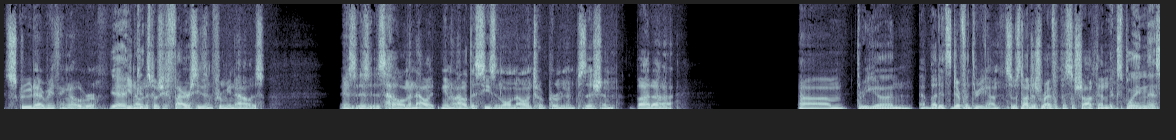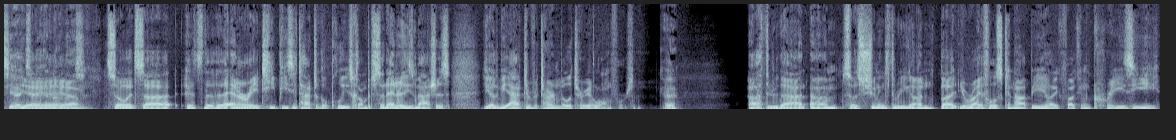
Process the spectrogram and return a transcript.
screwed everything over. Yeah, you know, and especially fire season for me now is is is, is hell, and then now it you know out of the seasonal now into a permanent position, but uh. Um, three gun, uh, but it's different three gun. So it's not just rifle, pistol, shotgun. Explain this. Yeah, Yeah, yeah, yeah. this. So it's uh, it's the, the NRA TPC Tactical Police Competition. So to enter these matches, you got to be active, retired military, or law enforcement. Okay. Uh, through that, um, so it's shooting three gun, but your rifles cannot be like fucking crazy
